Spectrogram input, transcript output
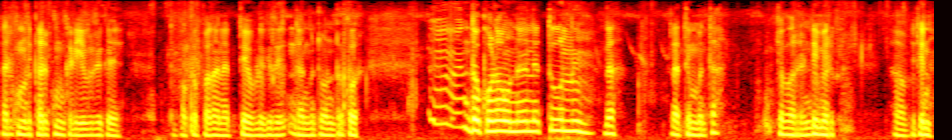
கருக்கு முடி கருக்கு முடி எப்படி இருக்கு? இந்த பக்கம் இப்போ தான் நெத்து விழுகுது. இந்த அங்கிட்டு ஒன்று இருக்கோர் இந்த குளம் ஒன்று நெத்து ஒன்று இந்த நல்லா திம்பத்தா ரெண்டுமே இருக்கு. அப்படி தின்னு.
